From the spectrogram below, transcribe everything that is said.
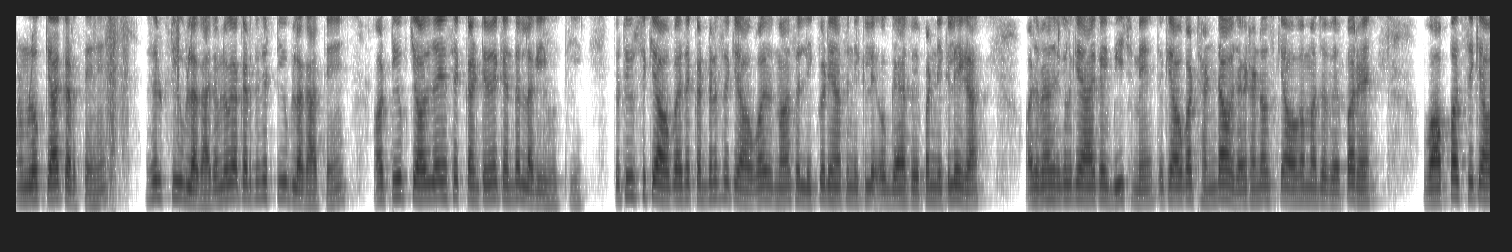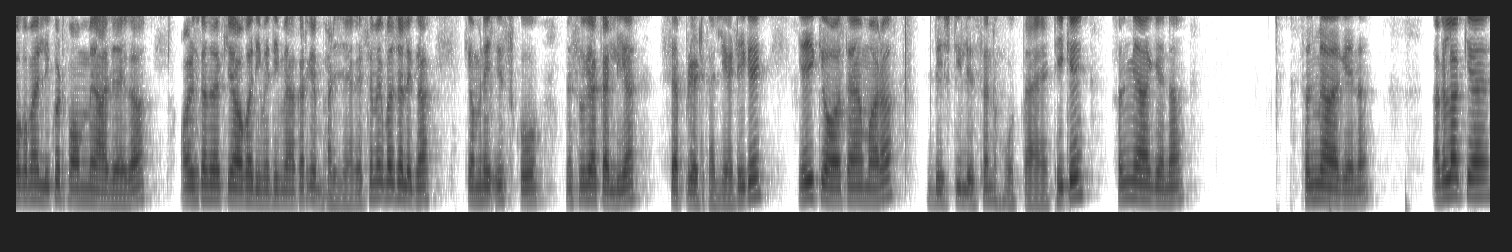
हम लोग क्या करते हैं? जैसे ट्यूब लगाते हैं। हम लोग क्या करते हैं? ट्यूब लगाते हैं। और ट्यूब क्या हो? जाएगा जैसे कंटेनर के अंदर लगी होती है। तो ट्यूब से क्या होगा? ऐसे कंटेनर से क्या होगा? वहाँ से लिक्विड यहाँ से निकले गैस वेपर निकलेगा। और जब यहाँ से निकल के आएगा बीच में तो क्या होगा? ठंडा हो जाएगा। ठंडा से क्या होगा? हमारा जो वेपर है, वापस से क्या होगा? हमारे लिक्विड फॉर्म में आ जाएगा और इसके अंदर क्या होगा? धीमे धीमे आकर के भर जाएगा। इससे में पता चलेगा कि हमने इसको इसको क्या कर लिया? सेपरेट कर लिया, ठीक है? यही क्या होता है? हमारा डिस्टिलेशन होता है, ठीक है? समझ में आ गया ना? समझ में आ गया ना? अगला क्या है?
